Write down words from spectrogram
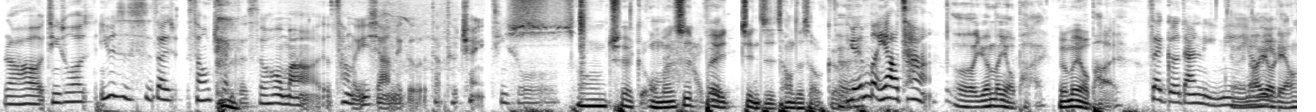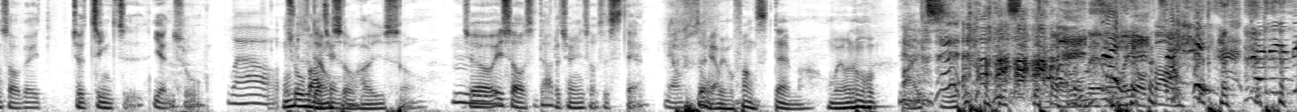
然后听说因为是是在 soundtrack 的时候嘛，唱了一下那个 Doctor Train，听说 Sound check，我们是被禁止唱这首歌，原本要唱？呃，原本有排，原本有排，在歌单里面对，，然后有两首被就禁止演出，哇哦，出发前两首还有一首，嗯就一首是大的圈，一首是 Stand，两是这两。我们有放 stand 吗？我们有那么白痴？我们我们有放，在那个地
